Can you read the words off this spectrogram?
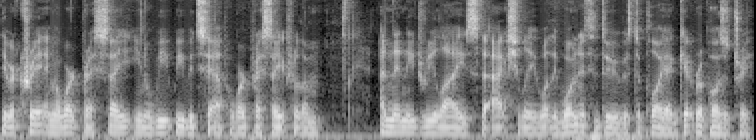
they were creating a wordpress site. You know we, we would set up a wordpress site for them and then they'd realize that actually what they wanted to do was deploy a git repository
